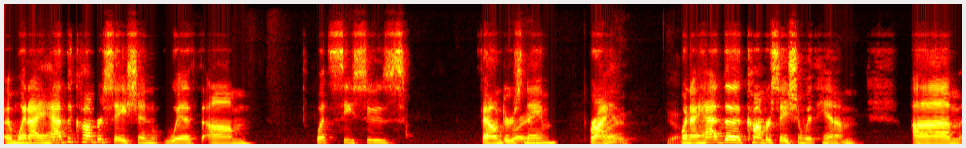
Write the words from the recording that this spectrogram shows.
And when I had mm-hmm. the conversation with um, what's Sisu's founder's Brian. name? Brian. Brian. Yeah. When I had the conversation with him, um,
